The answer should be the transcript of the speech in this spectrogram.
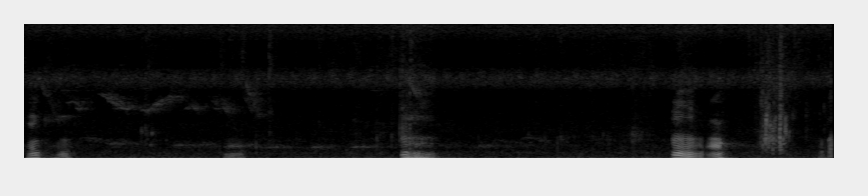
แข็งแข็งอืมอืม อืมเอาเอาไป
